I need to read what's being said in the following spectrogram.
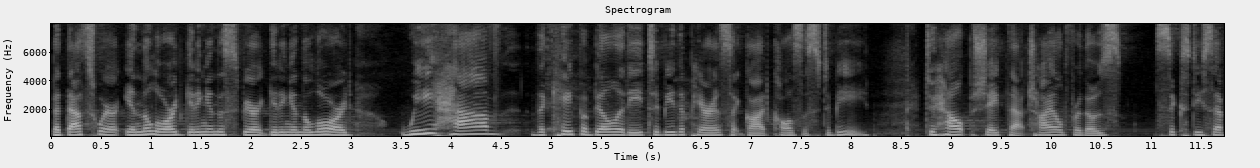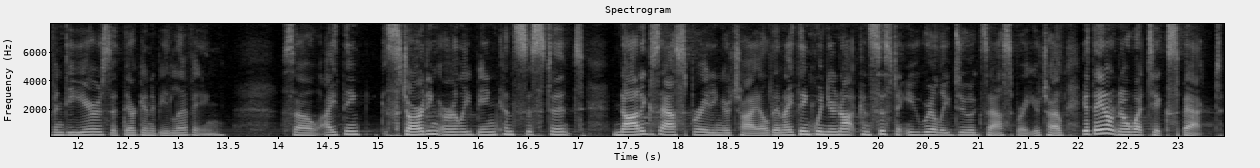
but that's where in the Lord, getting in the Spirit, getting in the Lord, we have the capability to be the parents that God calls us to be, to help shape that child for those 60, 70 years that they're going to be living. So I think starting early, being consistent, not exasperating your child. And I think when you're not consistent, you really do exasperate your child if they don't know what to expect.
